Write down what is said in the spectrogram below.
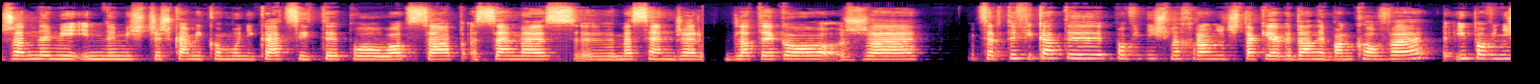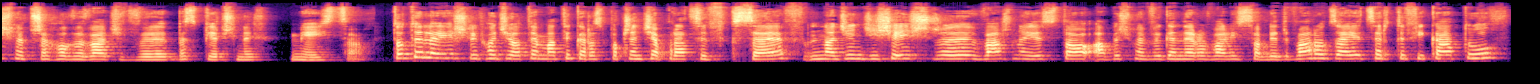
żadnymi innymi ścieżkami komunikacji typu WhatsApp, SMS, y, Messenger, dlatego że certyfikaty powinniśmy chronić tak jak dane bankowe i powinniśmy przechowywać w bezpiecznych miejscach. To tyle, jeśli chodzi o tematykę rozpoczęcia pracy w KSEF. Na dzień dzisiejszy ważne jest to, abyśmy wygenerowali sobie dwa rodzaje certyfikatów.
